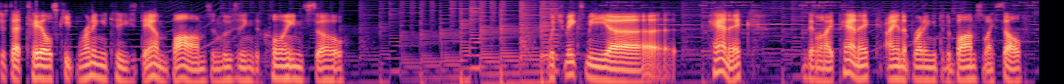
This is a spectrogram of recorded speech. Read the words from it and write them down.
Just that Tails keep running into these damn bombs and losing the coins, so... Which makes me, uh, panic. Then when I panic, I end up running into the bombs myself.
